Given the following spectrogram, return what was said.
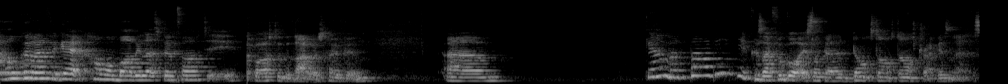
How could I forget Come on Barbie, let's go party? Faster than I was hoping. Um, Gamma Barbie, because I forgot it's like a dance, dance, dance track, isn't it?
